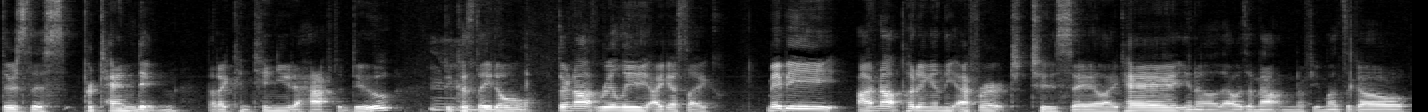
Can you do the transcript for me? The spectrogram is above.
there's this pretending that I continue to have to do because they don't they're not really I guess like maybe I'm not putting in the effort to say like hey you know that was a mountain a few months ago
